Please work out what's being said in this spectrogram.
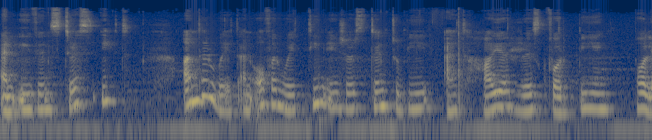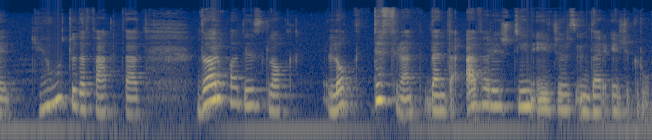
and even stress eat. Underweight and overweight teenagers tend to be at higher risk for being bullied due to the fact that their bodies look, look different than the average teenagers in their age group.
